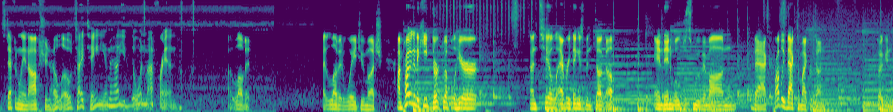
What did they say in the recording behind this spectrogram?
It's definitely an option. Hello, Titanium. How you doing, my friend? I love it. I love it way too much. I'm probably going to keep Dirk Whipple here until everything has been dug up. And then we'll just move him on back, probably back to Microton. So I can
